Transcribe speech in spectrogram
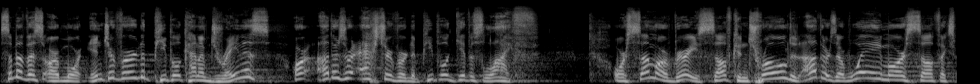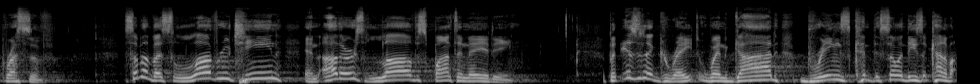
Some of us are more introverted, people kind of drain us, or others are extroverted, people give us life. Or some are very self controlled, and others are way more self expressive. Some of us love routine, and others love spontaneity. But isn't it great when God brings some of these kind of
